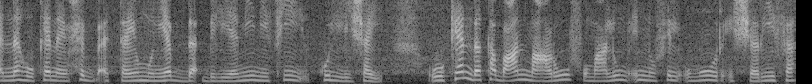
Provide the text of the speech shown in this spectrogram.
أنه كان يحب التيمم يبدأ باليمين في كل شيء. وكان ده طبعا معروف ومعلوم أنه في الأمور الشريفة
